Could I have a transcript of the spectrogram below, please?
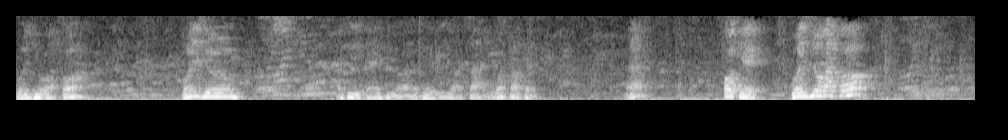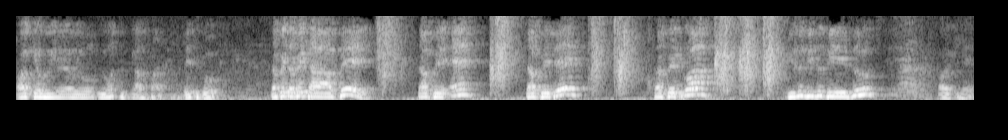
Bonjour encore. Bonjour. I see you guys, you are very, you are shy. What happened? Huh? Okay. Bonjour encore. Okay, we, uh, we, we want to clap fast. Let's go. Tapez, tapez, tapez. Tapez un. Tapez deux. Tapez trois. Bisous, bisous, bisous. Okay.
